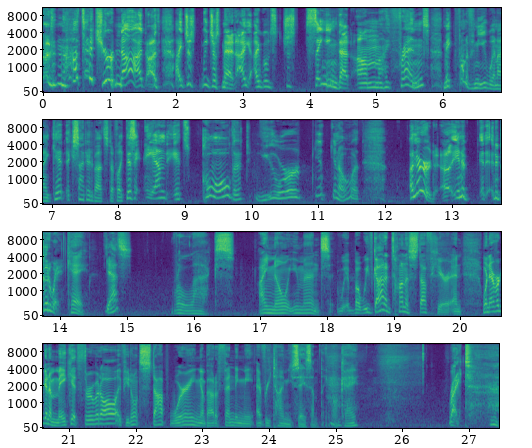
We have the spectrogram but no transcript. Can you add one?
Uh, Not that you're not. I, I just we just met. I, I was just saying that um my friends make fun of me when I get excited about stuff like this, and it's cool that you're you, know a, a nerd uh, in a in a good way. Kay, Yes. relax. I know what you meant. But we've got a ton of stuff here, and we're never gonna make it through it all if you don't stop worrying about offending me every time you say something, okay? Right.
